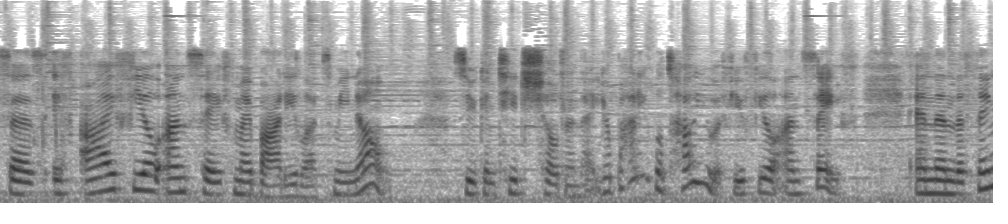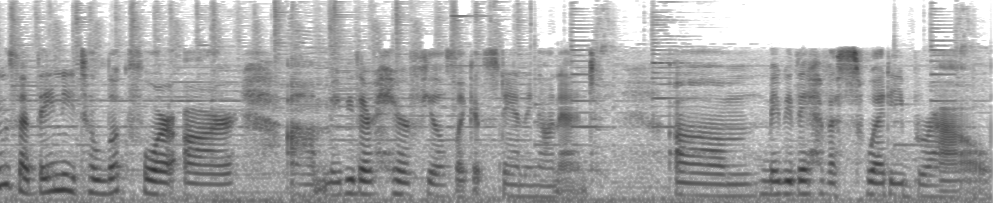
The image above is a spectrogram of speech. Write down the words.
says, if I feel unsafe, my body lets me know. So you can teach children that your body will tell you if you feel unsafe. And then the things that they need to look for are um, maybe their hair feels like it's standing on end. Um, maybe they have a sweaty brow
